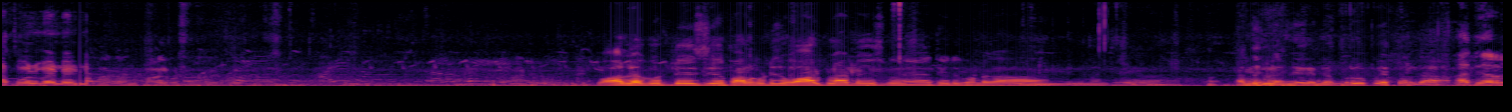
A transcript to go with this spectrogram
అత్తమలు పెట్టండి వాళ్ళే కొట్టేసి పాలు కొట్టేసి వాళ్ళ ప్లాట్లు వేసుకొని తెలియకుండా. అదే ప్రూఫ్ అధికారం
